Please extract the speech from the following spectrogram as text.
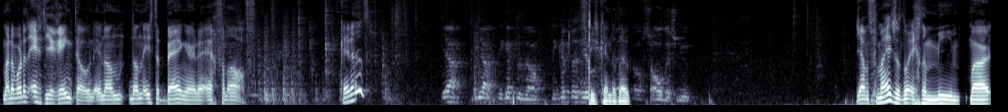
maar dan wordt het echt je ringtoon. En dan, dan is de banger er echt vanaf. Ken je dat? Ja, ja, ik heb het wel. Ik heb dat heel Ties kent dat ook. Als dus nu. Ja, want voor mij is dat wel echt een meme. Maar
